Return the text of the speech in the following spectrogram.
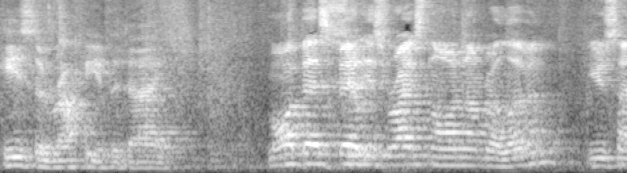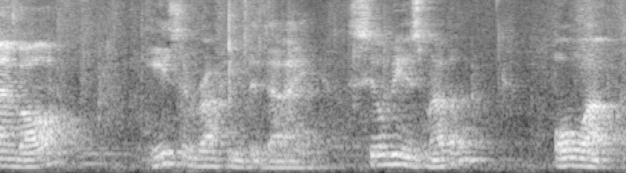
Here's the roughie of the day. My best bet is race nine, number eleven, Usain Bolt. Here's the roughie of the day. Sylvia's mother, all up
